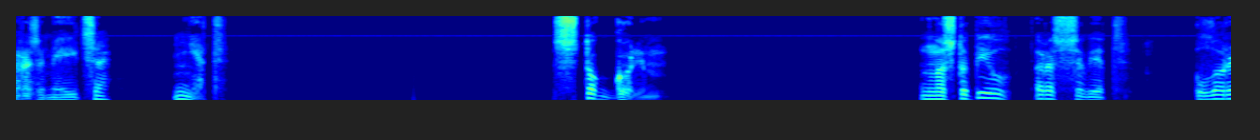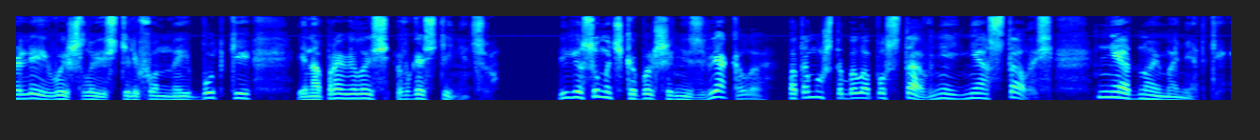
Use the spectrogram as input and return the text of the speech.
Разумеется, нет. Стокгольм. Наступил рассвет. Лорелей вышла из телефонной будки и направилась в гостиницу. Ее сумочка больше не звякала, потому что была пуста, в ней не осталось ни одной монетки.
